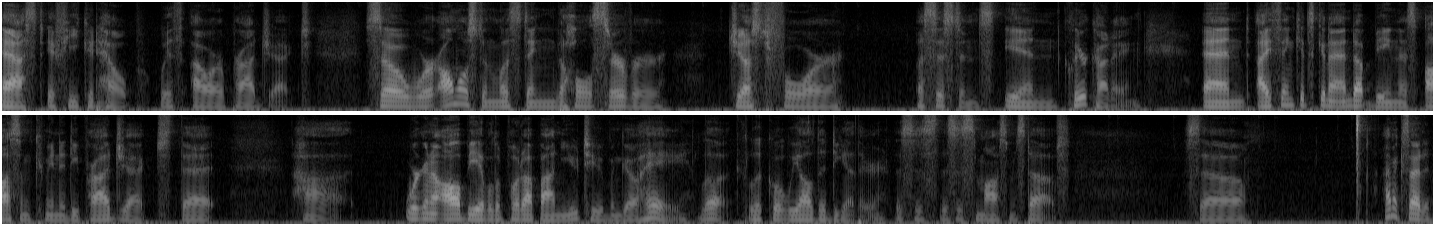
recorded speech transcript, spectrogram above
asked if he could help with our project. So we're almost enlisting the whole server just for assistance in clear cutting. And I think it's going to end up being this awesome community project that uh, we're going to all be able to put up on YouTube and go, hey, look, look what we all did together. This is this is some awesome stuff. So I'm excited.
